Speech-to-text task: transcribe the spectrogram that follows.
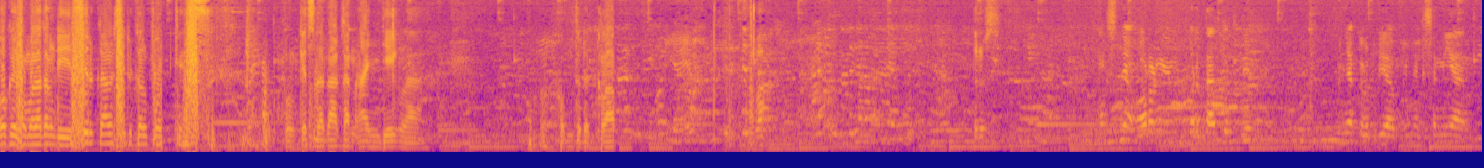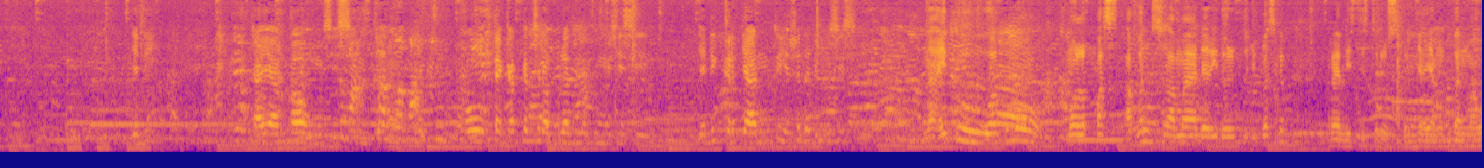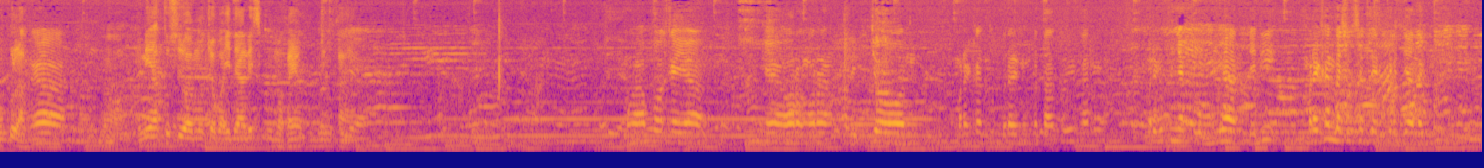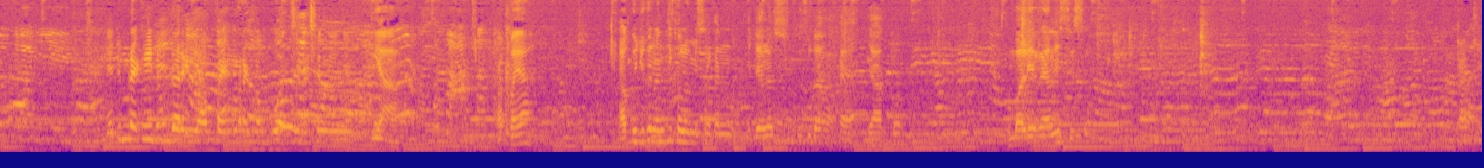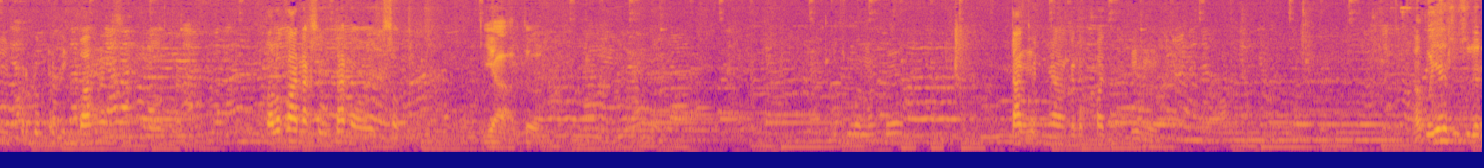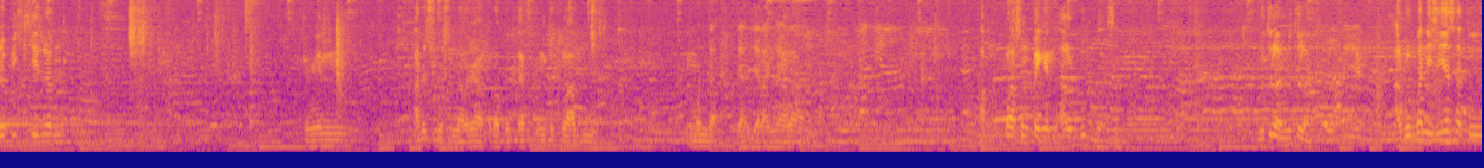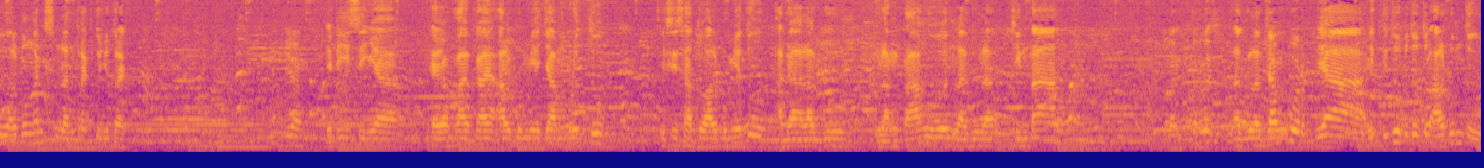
Oke, selamat datang di Circle Circle Podcast. Podcast dadakan anjing lah. Welcome to the club. Apa? Terus maksudnya orang yang bertato itu punya kelebihan punya kesenian jadi kayak kau musisi kau tekadkan sudah bulan untuk musisi jadi kerjaan itu ya sudah di musisi Nah itu aku mau mau lepas aku kan selama dari 2017 kan realistis terus kerja yang bukan mauku lah. ya Nah, ini aku sudah mau coba idealisku makanya aku berangkat. iya mengapa kayak kayak orang-orang Alip John mereka tuh berani bertato ya karena mereka punya kelebihan jadi mereka nggak susah cari kerja lagi jadi mereka hidup dari apa yang mereka buat seni-seninya Ya apa ya? Aku juga nanti kalau misalkan idealisku sudah kayak jatuh kembali realistis lah. Perlu pertimbangan sih kalau kalau ke anak sultan oh sok Ya betul. Aku cuma apa ya? takutnya ke depannya Hmm. Aku ya su- sudah ada pikiran pengen ada sudah sebenarnya prototipe untuk lagu cuman enggak jalan-jalan aku langsung pengen album langsung betulan betulan. Iya. Album kan isinya satu album kan 9 track 7 track. Iya. Jadi isinya kayak kayak, kayak albumnya Jamrut tuh isi satu albumnya tuh ada lagu ulang tahun lagu la- cinta. Terus lagu-lagu campur? Ya itu, itu betul-betul album tuh.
